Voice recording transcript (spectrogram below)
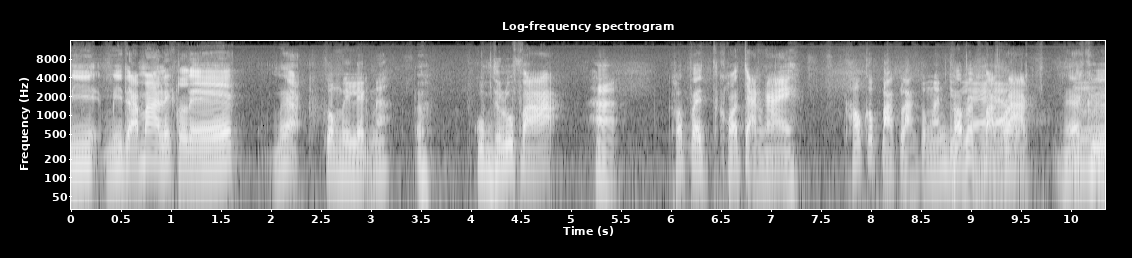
มีมีดราม่าเล็กๆ เมื่อก็ไม่เล็กนะเอ่อกลุ่มทะลุฟ้าฮะเขาไปขอจัดไงเขาก็ปักหลักตรงนั้นอยู่เขาแล้วไปปักหลักอืนะมคือ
